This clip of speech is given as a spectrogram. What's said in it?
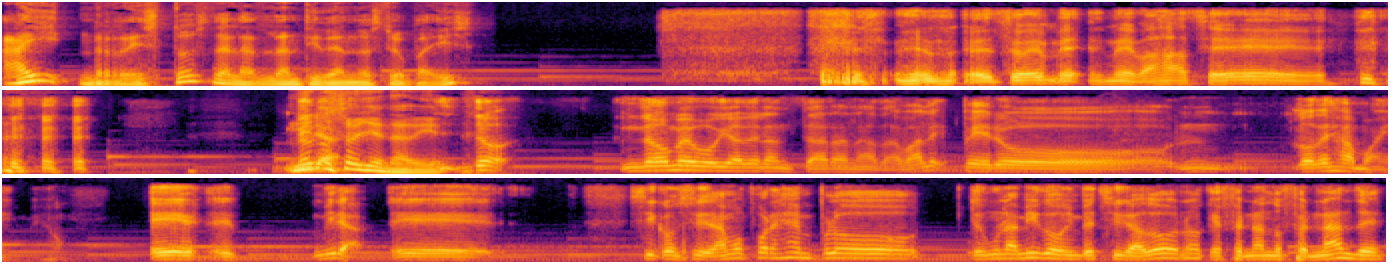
¿Hay restos de la Atlántida en nuestro país? Eso me, vas a hacer. no nos oye nadie. No, no me voy a adelantar a nada, ¿vale? Pero mm, lo dejamos ahí. Eh, eh, mira, si consideramos, por ejemplo, tengo un amigo investigador, ¿no? Que es Fernando Fernández,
